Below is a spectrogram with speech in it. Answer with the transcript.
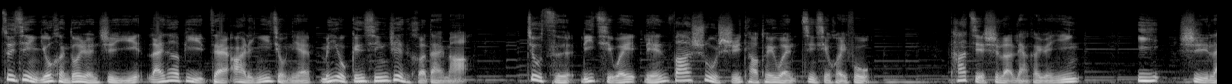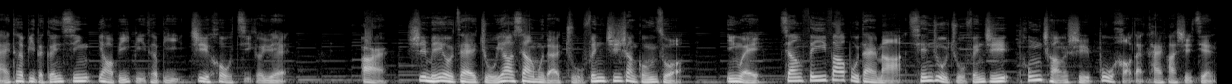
最近有很多人质疑莱特币在二零一九年没有更新任何代码，就此李启威连发数十条推文进行回复，他解释了两个原因。一是莱特币的更新要比比特币滞后几个月，二是没有在主要项目的主分支上工作，因为将非发布代码迁入主分支通常是不好的开发事件。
